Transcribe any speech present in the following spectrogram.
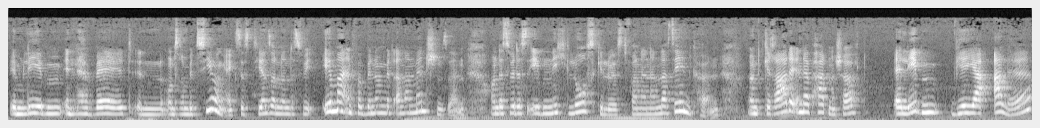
im Leben, in der Welt, in unseren Beziehungen existieren, sondern dass wir immer in Verbindung mit anderen Menschen sind und dass wir das eben nicht losgelöst voneinander sehen können. Und gerade in der Partnerschaft erleben wir ja alle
